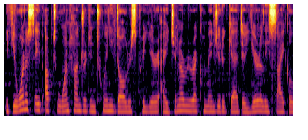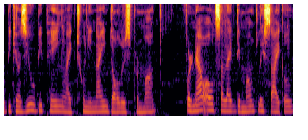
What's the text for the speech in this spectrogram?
If you want to save up to $120 per year, I generally recommend you to get the yearly cycle because you will be paying like $29 per month. For now, I'll select the monthly cycle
